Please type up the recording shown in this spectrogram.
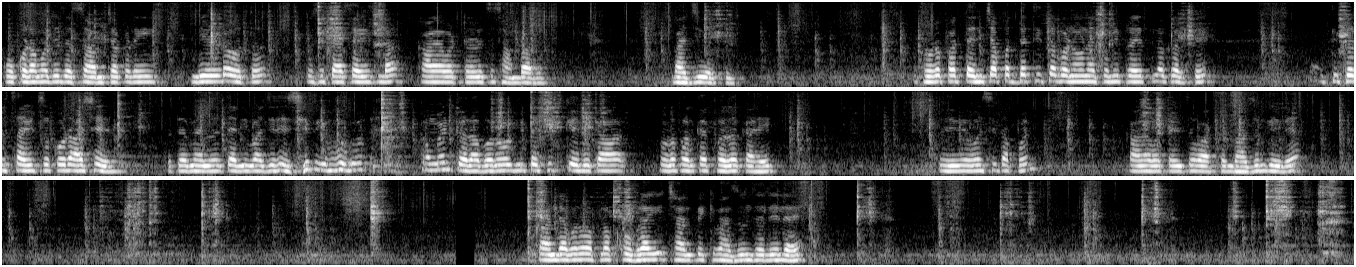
कोकणामध्ये जसं आमच्याकडे निरडं होतं तसं त्या साईडला काळ्या वाटाण्याचं सांबार भाजी होती. थोडंफार त्यांच्या पद्धतीचं बनवण्याचा मी प्रयत्न करते. तिकड साईडचं कोण असेल तर त्यामुळे त्यांनी माझी रेसिपी बघून कमेंट करा. बरोबर मी तशीच केली का? थोडंफार काय फरक आहे? तर हे व्यवस्थित आपण काळ्या वाटाण्याचं वाटण भाजून घेऊया. कांद्याबरोबर आपला खोबराही छानपैकी भाजून झालेला आहे.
